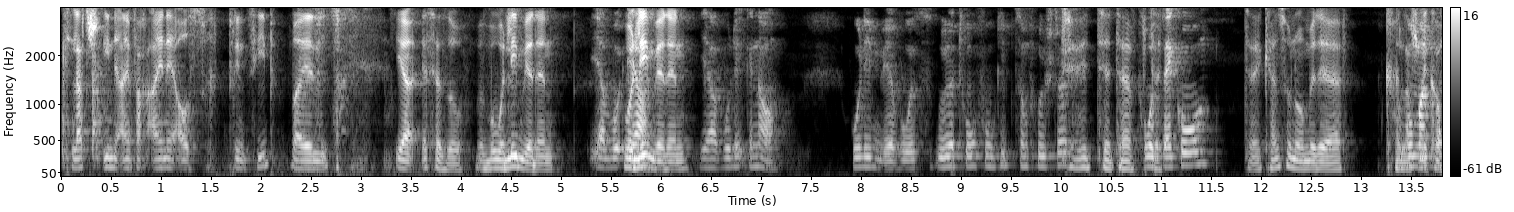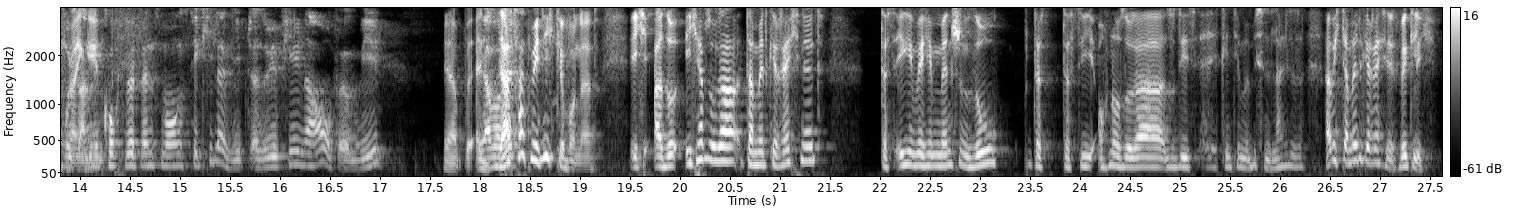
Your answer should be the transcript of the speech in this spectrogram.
klatscht ihn einfach eine aus Prinzip, weil, ja, ist ja so. Wo leben wir denn? Ja, wo, Wo ja, leben wir denn? Ja, wo, genau. Wo leben wir? Wo es Rührtofu gibt zum Frühstück? Da, da, da, Prosecco, da kannst du nur mit der wo man komisch reingehen. angeguckt wird, wenn es morgens Tequila gibt. Also wir fielen da auf irgendwie. Ja, äh, Ja, das hat mich nicht gewundert. Ich, also ich habe sogar damit gerechnet, dass irgendwelche Menschen so, dass, dass die auch noch sogar so dieses, hey, könnt ihr mal ein bisschen leise sein? Habe ich damit gerechnet, wirklich.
